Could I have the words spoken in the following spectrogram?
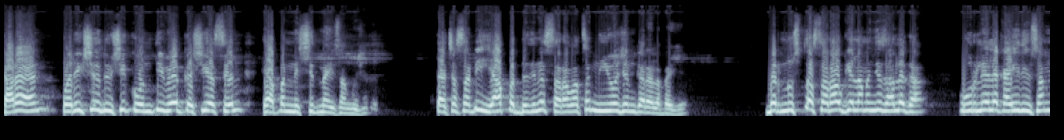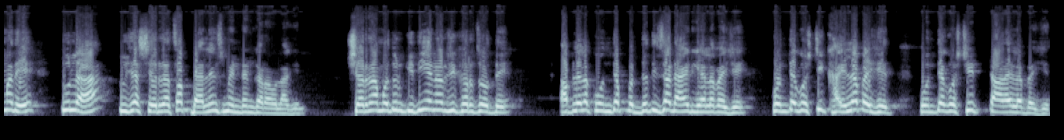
कारण परीक्षे दिवशी कोणती वेळ कशी असेल हे आपण निश्चित नाही सांगू शकत. त्याच्यासाठी या पद्धतीने सरावाचं नियोजन करायला पाहिजे. बरं नुसता सराव केला म्हणजे झालं का? उरलेल्या काही दिवसांमध्ये तुला तुझ्या शरीराचा बॅलन्स मेंटेन करावा लागेल. शरीरामधून किती एनर्जी खर्च होते? आपल्याला कोणत्या पद्धतीचा डाएट घ्यायला पाहिजे? कोणत्या गोष्टी खायला पाहिजेत? कोणत्या गोष्टी टाळायला पाहिजेत?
